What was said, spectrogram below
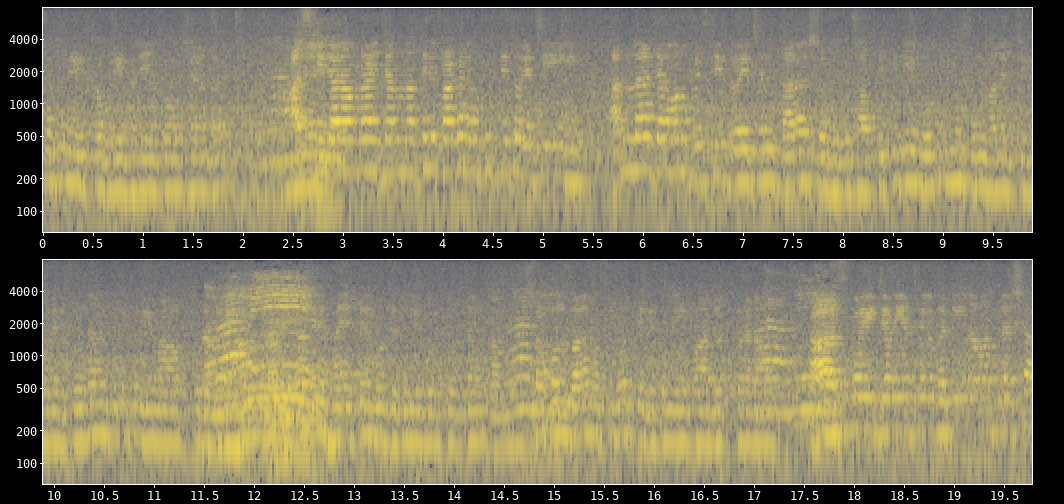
স্বজনের কবরে হাজিরা পৌঁছায় দেয়। আজকে যারা আমরা এই জান্নাতের বাগানে উপস্থিত হয়েছি আল্লাহ যারা অনুপস্থিত রয়েছেন তারা বহু মুসলমানের জীবনের গুণাগুলি তুমি মাফ করে তাদের হায়াতের মধ্যে তুমি বল করতাম। সকল বালা মুসিবত থেকে তুমি হেফাজত করে নাও। কাজ করে মদিনা মাদ্রাসা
